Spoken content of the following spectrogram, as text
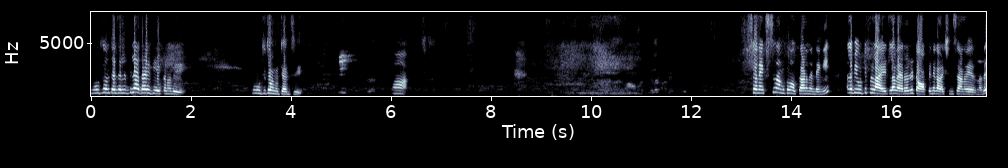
നൂറ്റി തൊണ്ണൂറ്റഞ്ചിൽ ഇതിൽ അതാ എഴുതിയേക്കണത്. നൂറ്റി ആ. സോ നെക്സ്റ്റ് നമുക്ക് നോക്കുകയാണെന്നുണ്ടെങ്കിൽ നല്ല ബ്യൂട്ടിഫുൾ ആയിട്ടുള്ള വേറൊരു ടോപ്പിന്റെ കളക്ഷൻസ് ആണ് വരുന്നത്.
